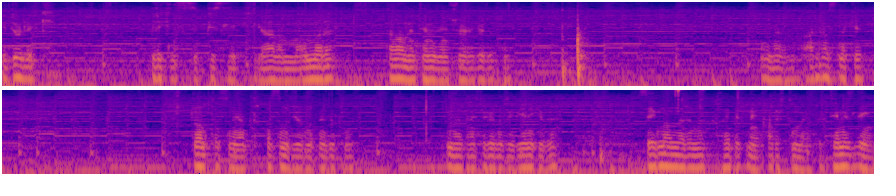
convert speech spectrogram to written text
hidrolik, birikintisi, pislik, yağlanma onları tamamen temizleyin. Şöyle görüyorsunuz. Bunların arkasındaki contasını yani tıpasını diyorsunuz ne diyorsunuz? Bunlar işte gördüğünüz gibi yeni gibi. Segmanlarını kaybetmeyin, karıştırmayın. Temizleyin.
